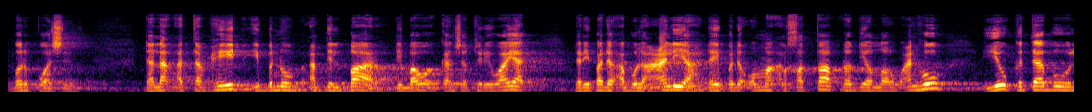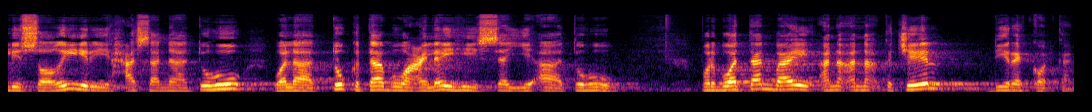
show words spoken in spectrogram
berpuasa. Dalam At-Tamhid Ibnu Abdul Bar dibawakan satu riwayat daripada Abu Aliyah daripada Umar Al-Khattab radhiyallahu anhu yuktabu lis-saghiri hasanatuhu wala tuktabu alaihi sayyiatuhu. Perbuatan baik anak-anak kecil direkodkan.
